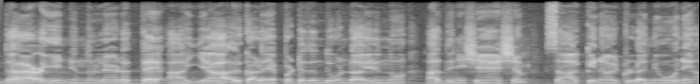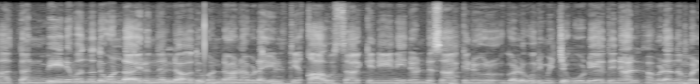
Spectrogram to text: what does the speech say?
ദാഇൻ എന്നുള്ളയിടത്തെ ആ യാ കളയപ്പെട്ടത് എന്തുകൊണ്ടായിരുന്നു അതിനുശേഷം സാക്കിനായിട്ടുള്ള നൂന് ആ തൻവീന് വന്നതുകൊണ്ടായിരുന്നല്ലോ. അതുകൊണ്ടാണ് അവിടെ ഇൽത്തിഖാഉ സാക്കിനീനി രണ്ട് സാക്കിനുകൾ ഒരുമിച്ച് കൂടിയതിനാൽ അവിടെ നമ്മൾ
